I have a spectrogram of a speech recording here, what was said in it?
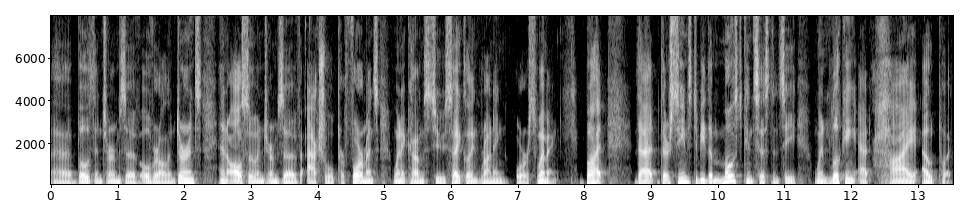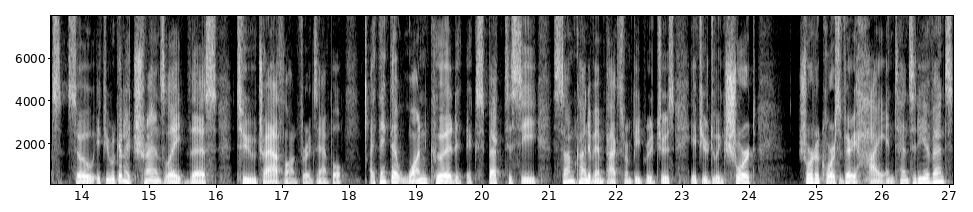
uh, both in terms of overall endurance and also in terms of actual performance when it comes to cycling, running, or swimming. But that there seems to be the most consistency when looking at high outputs. So, if you were going to translate this to triathlon, for example, I think that one could expect to see some kind of impacts from beetroot juice if you're doing short, shorter course, very high intensity events.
